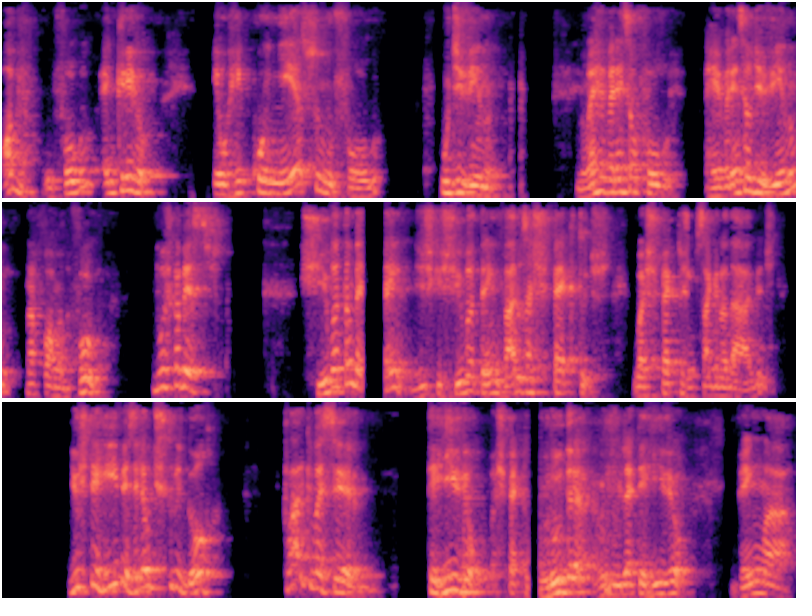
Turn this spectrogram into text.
Óbvio, o fogo é incrível. Eu reconheço no fogo o divino. Não é reverência ao fogo, é reverência ao divino na forma do fogo. Duas cabeças. Shiva também diz que Shiva tem vários aspectos. O aspecto dos agradáveis e os terríveis. Ele é o destruidor. Claro que vai ser terrível o aspecto Rudra, ele é terrível. Vem uma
